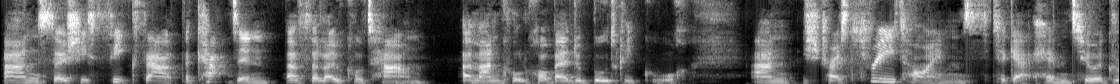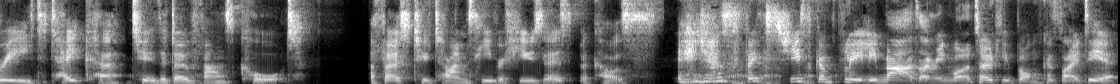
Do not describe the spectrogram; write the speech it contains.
And so she seeks out the captain of the local town, a man called Robert de Baudricourt. And she tries three times to get him to agree to take her to the Dauphin's court. The first two times he refuses because he just thinks she's completely mad. I mean, what a totally bonkers idea.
